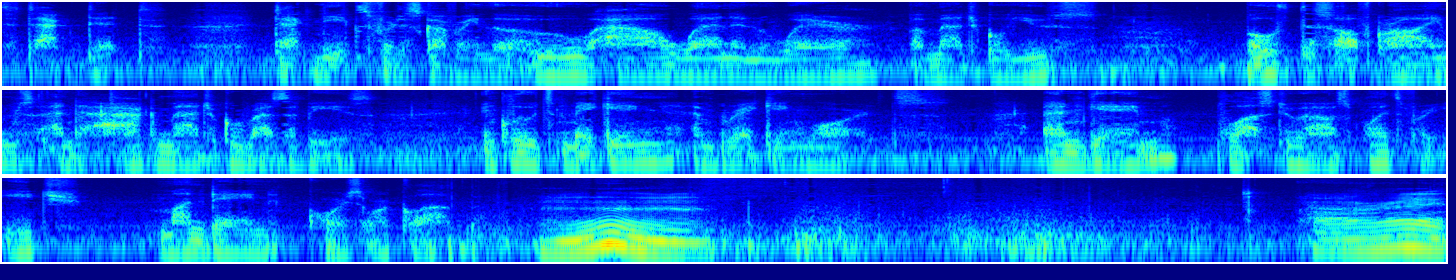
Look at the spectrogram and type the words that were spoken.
detect it. Techniques for discovering the who, how, when, and where of magical use, both to solve crimes and to hack magical recipes, includes making and breaking wards. Endgame, plus two house points for each mundane course or club. Mm. All right.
